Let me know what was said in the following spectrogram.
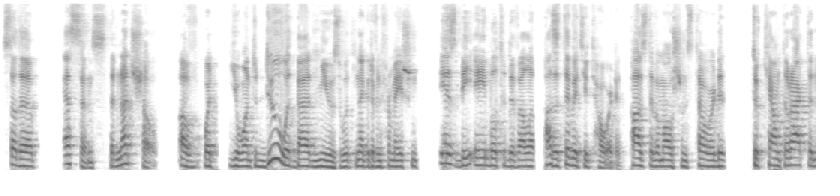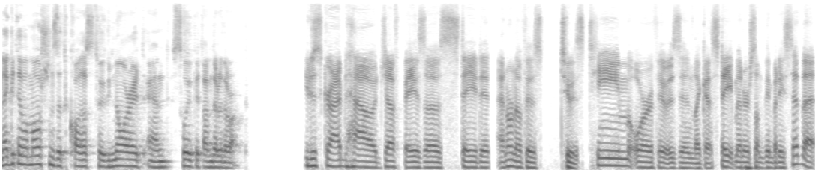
So, the essence, the nutshell of what you want to do with bad news, with negative information, is be able to develop positivity toward it, positive emotions toward it, to counteract the negative emotions that cause us to ignore it and sweep it under the rug. You described how Jeff Bezos stated, I don't know if it was to his team or if it was in like a statement or something, but he said that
